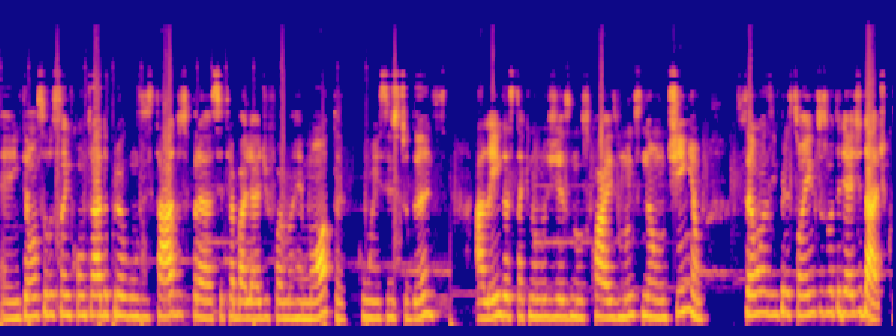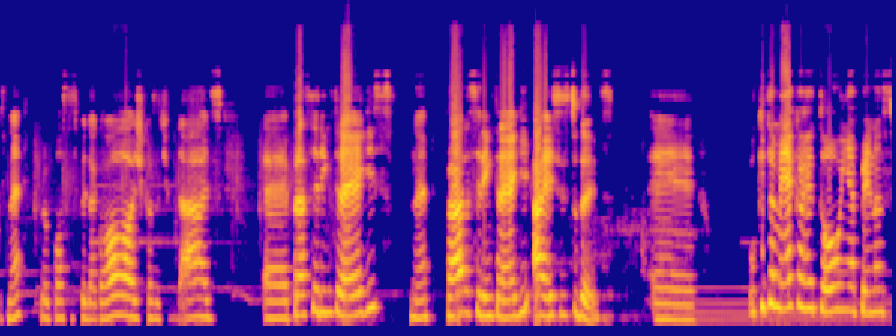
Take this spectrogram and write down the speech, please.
É, então, a solução encontrada por alguns estados para se trabalhar de forma remota com esses estudantes, além das tecnologias nos quais muitos não tinham, são as impressões dos materiais didáticos, né? Propostas pedagógicas, atividades, é, para serem entregues, né? Para ser entregue a esses estudantes. É, o que também acarretou em apenas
